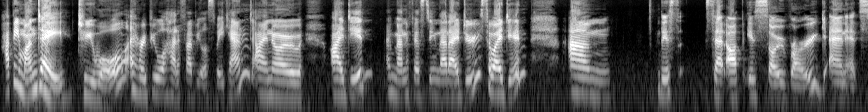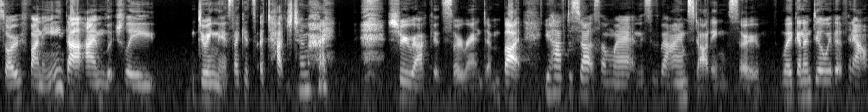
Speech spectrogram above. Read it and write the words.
happy Monday to you all. I hope you all had a fabulous weekend. I know I did. I'm manifesting that I do. So I did. Um, this setup is so rogue and it's so funny that I'm literally doing this. Like it's attached to my shoe rack. It's so random. But you have to start somewhere, and this is where I'm starting. So we're going to deal with it for now.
